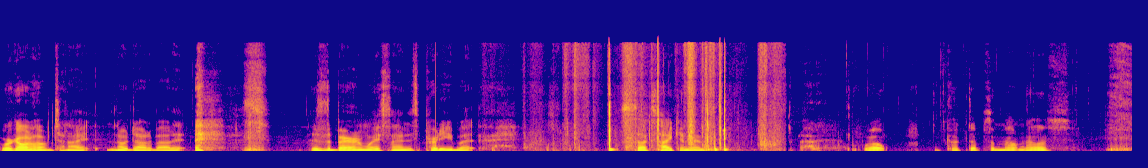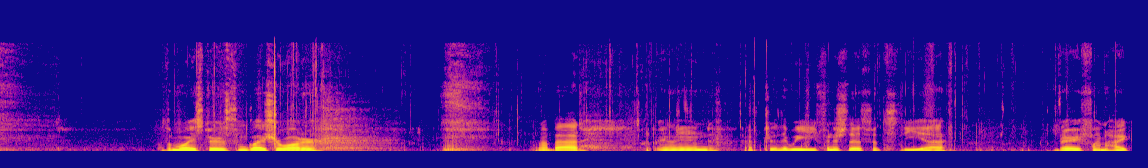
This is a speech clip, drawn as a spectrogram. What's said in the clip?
we're going home tonight, no doubt about it. this is the barren wasteland. It's pretty, but it sucks hiking in. Well, cooked up some mountain house, some oysters, some glacier water. Not bad. And after that we finish this, it's the uh, very fun hike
